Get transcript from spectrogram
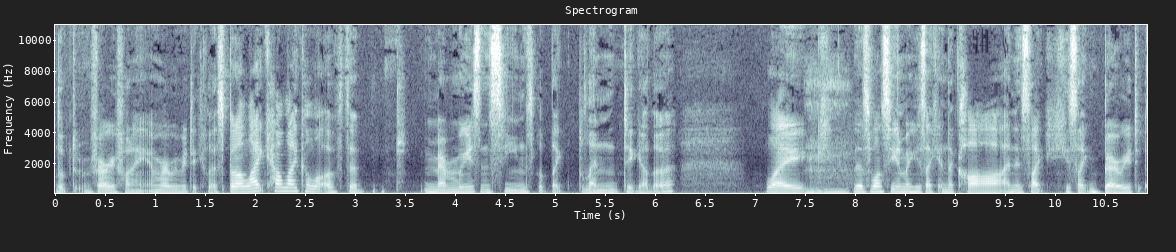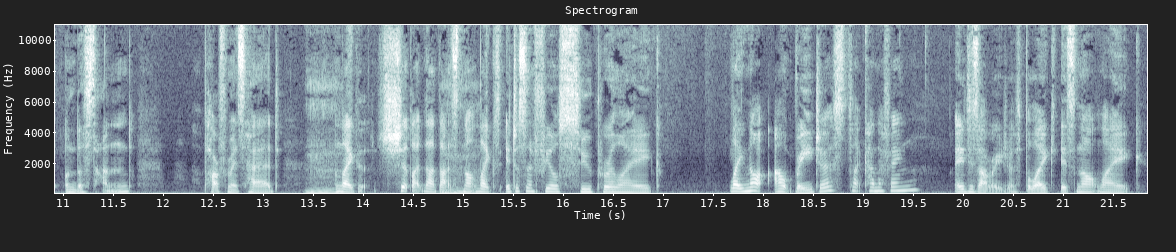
looked very funny and very ridiculous. But I like how like a lot of the memories and scenes would like blend together. Like mm-hmm. there's one scene where he's like in the car and is like he's like buried under sand, apart from his head, mm-hmm. and like shit like that. That's mm-hmm. not like it doesn't feel super like like not outrageous that kind of thing. It is outrageous, but like it's not like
